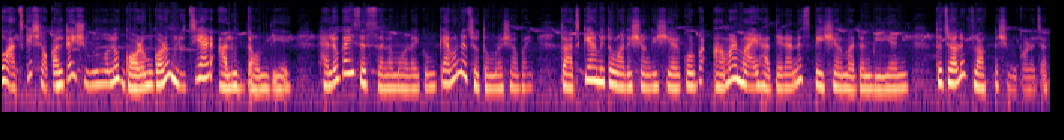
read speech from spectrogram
তো আজকে সকালটাই শুরু হলো গরম গরম লুচি আর আলুর দম দিয়ে। হ্যালো গাইস আসসালামু আলাইকুম। কেমন আছো তোমরা সবাই? তো আজকে আমি তোমাদের সঙ্গে শেয়ার করব আমার মায়ের হাতে রান্না স্পেশাল মাটন বিরিয়ানি। তো চলো ব্লগটা শুরু করা যাক।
